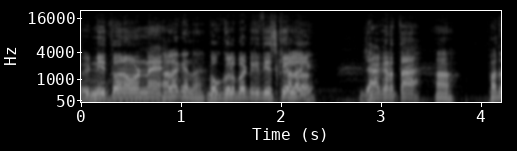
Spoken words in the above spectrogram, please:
వీడు నీతోనే ఉన్నాయి అలాగేనా? బొగ్గులు బట్టికి తీసుకెళ్ళు. అలాగే. జాగ్రత్త. పద.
